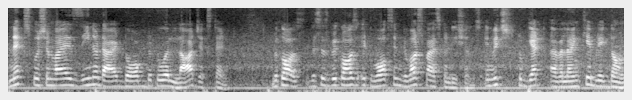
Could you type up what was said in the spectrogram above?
Next question, why is Zener diode doped to a large extent? because this is because it works in reverse bias conditions in which to get avalanche breakdown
